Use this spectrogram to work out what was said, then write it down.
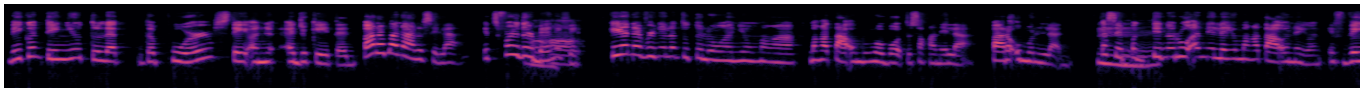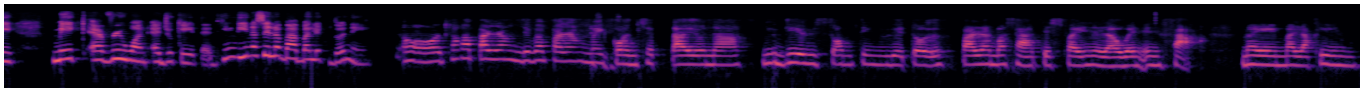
they continue to let the poor stay uneducated para manalo sila. It's for their Oo. benefit. Kaya never nilang tutulungan yung mga mga taong bumoboto sa kanila para umunlad. Kasi Mm. pag tinuruan nila yung mga tao na yun, if they make everyone educated, hindi na sila babalik doon eh. Oo, tsaka parang, di ba parang may concept tayo na you give something little para masatisfy nila when in fact, may malaking,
